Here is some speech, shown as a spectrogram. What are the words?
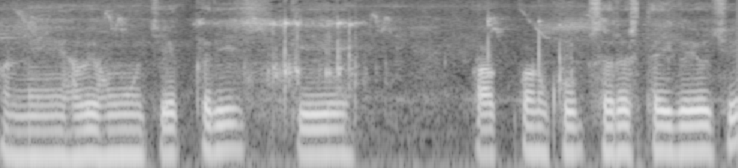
અને હવે હું ચેક કરીશ કે પાક પણ ખૂબ સરસ થઈ ગયો છે.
